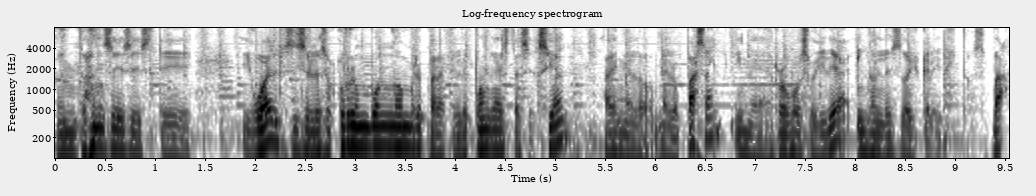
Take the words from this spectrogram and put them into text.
Entonces, este Igual, si se les ocurre un buen nombre para que le ponga esta sección, ahí me lo, me lo pasan y me robo su idea y no les doy créditos. Va.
